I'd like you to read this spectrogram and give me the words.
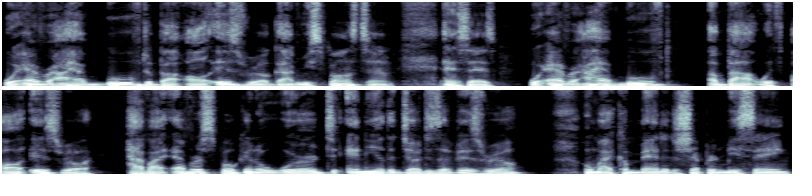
wherever I have moved about all Israel, God responds to him and says, wherever I have moved about with all Israel, have I ever spoken a word to any of the judges of Israel, whom I commanded to shepherd me, saying,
